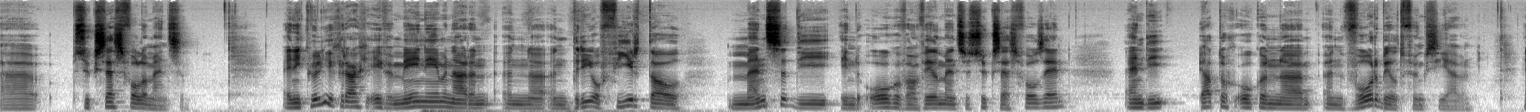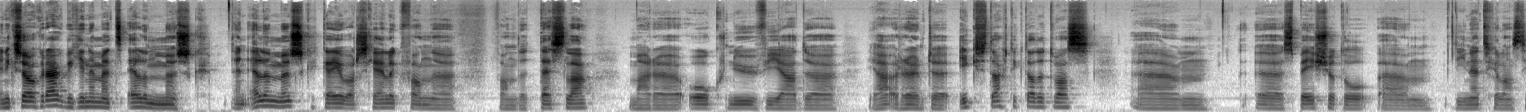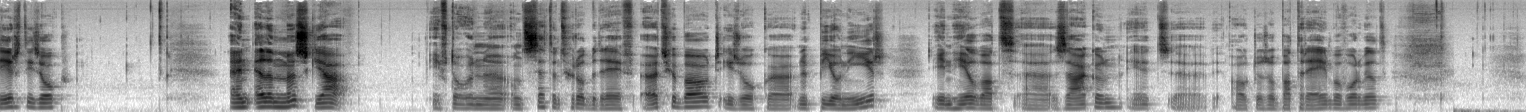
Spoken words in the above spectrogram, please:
uh, succesvolle mensen. En ik wil je graag even meenemen naar een, een, uh, een drie of viertal mensen die in de ogen van veel mensen succesvol zijn en die ja, toch ook een, een voorbeeldfunctie hebben. En ik zou graag beginnen met Elon Musk. En Elon Musk ken je waarschijnlijk van, uh, van de Tesla, maar uh, ook nu via de ja, ruimte X, dacht ik dat het was. Um, uh, Space Shuttle, um, die net gelanceerd is ook. En Elon Musk, ja, heeft toch een ontzettend groot bedrijf uitgebouwd, is ook een pionier in heel wat zaken, auto's op batterijen bijvoorbeeld.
